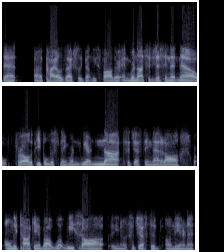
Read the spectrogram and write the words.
That uh, Kyle is actually Bentley's father, and we're not suggesting that now for all the people listening. We're, we are not suggesting that at all. We're only talking about what we saw, you know, suggested on the internet.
